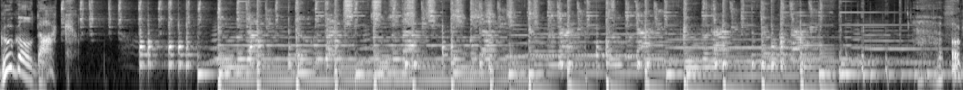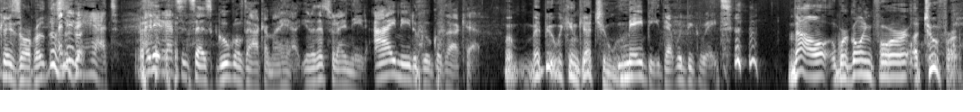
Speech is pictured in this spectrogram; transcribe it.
Google Doc. Okay, Zorba, this I is need a hat. I need a hat that says Google Doc on my hat. You know, that's what I need. I need a Google Doc hat. Well, maybe we can get you one. Maybe that would be great. Now we're going for a twofer.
